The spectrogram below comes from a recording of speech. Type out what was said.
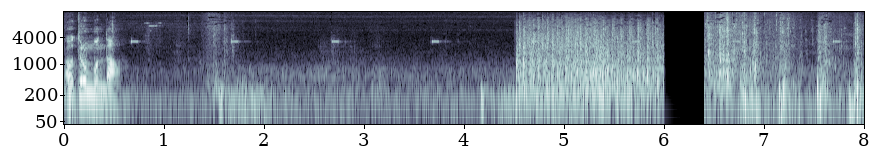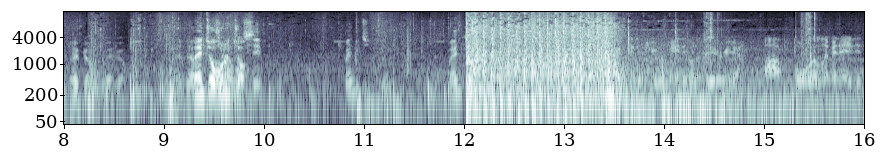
어 드론 본다 외벽 외벽 왼쪽, 오른쪽. 750. 왼쪽 왼쪽 Protected if you remain in this area. Op 4 eliminated.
